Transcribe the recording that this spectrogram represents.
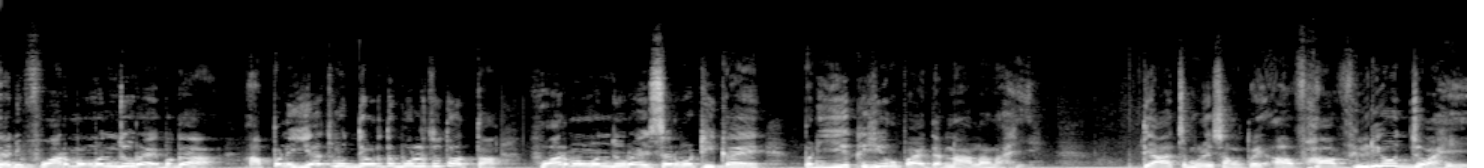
त्यांनी फॉर्म मंजूर आहे. बघा आपण याच मुद्द्यावर तर बोलत होतो आत्ता फॉर्म मंजूर आहे सर्व ठीक आहे पण एकही रुपया त्यांना आला नाही. त्याचमुळे सांगतोय हा हा व्हिडिओ जो आहे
